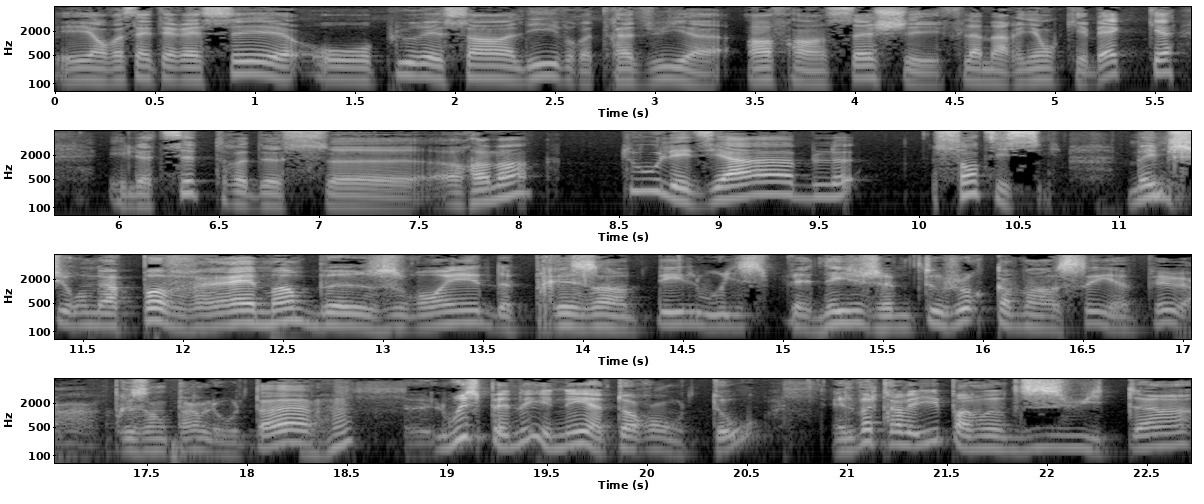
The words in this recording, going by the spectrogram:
Et on va s'intéresser au plus récent livre traduit en français chez Flammarion Québec. Et le titre de ce roman, Tous les diables sont ici. Même si on n'a pas vraiment besoin de présenter Louise Penny, j'aime toujours commencer un peu en présentant l'auteur. Euh, Louise Penny est née à Toronto. Elle va travailler pendant 18 ans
